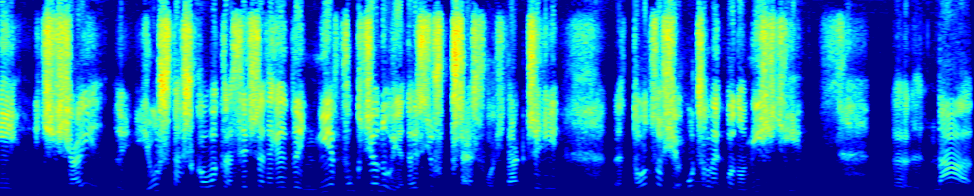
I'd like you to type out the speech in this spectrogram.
I dzisiaj już ta szkoła klasyczna tak jakby nie funkcjonuje. To jest już przeszłość, tak? Czyli to, co się uczą ekonomiści na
